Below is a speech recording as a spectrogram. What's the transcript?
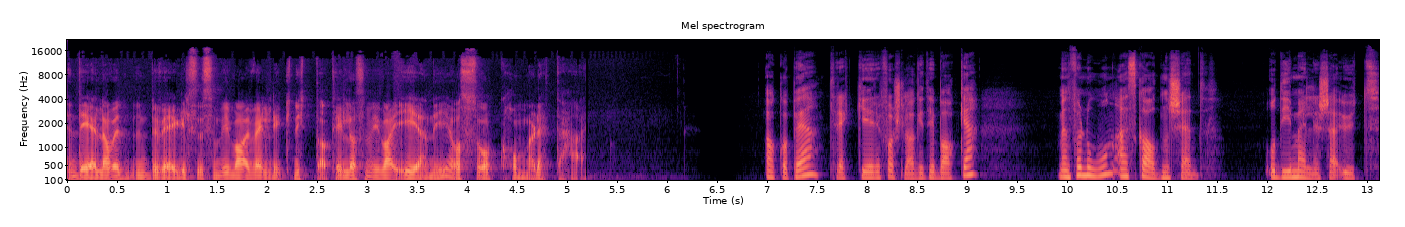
en del av en bevegelse som vi var veldig knytta til, og som vi var enig i, og så kommer dette her. AKP trekker forslaget tilbake, men for noen er skaden skjedd, og de melder seg ut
